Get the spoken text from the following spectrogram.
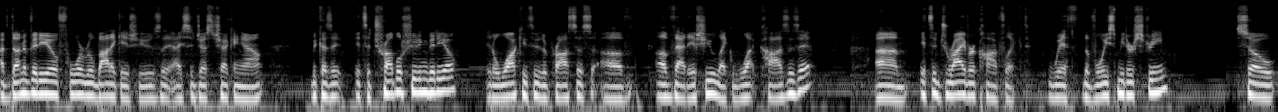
I've done a video for robotic issues that I suggest checking out because it, it's a troubleshooting video. It'll walk you through the process of of that issue, like what causes it. Um, it's a driver conflict with the Voicemeeter stream. So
